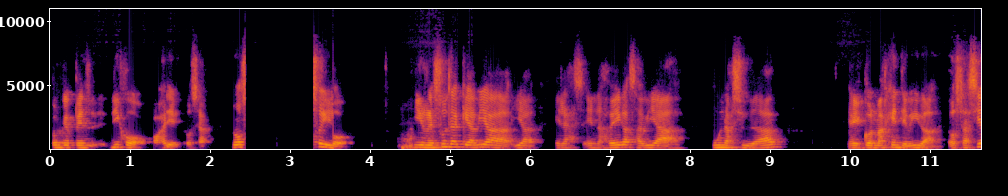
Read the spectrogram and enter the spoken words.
porque dijo, o sea, no soy yo. Y resulta que había, en Las, en las Vegas había una ciudad eh, con más gente viva. O sea, sí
